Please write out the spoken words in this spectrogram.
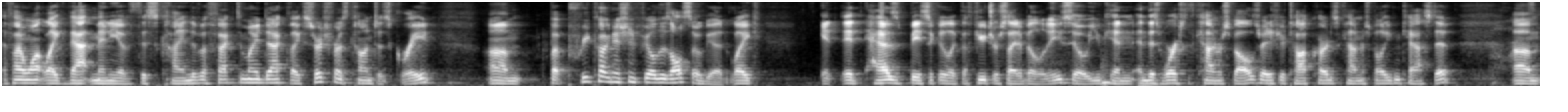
if I want like that many of this kind of effect in my deck. Like search for Azcanta is great, um, but precognition field is also good. Like it, it has basically like the future sight ability, so you can and this works with counter spells, right? If your top card is a counter spell, you can cast it. Um,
